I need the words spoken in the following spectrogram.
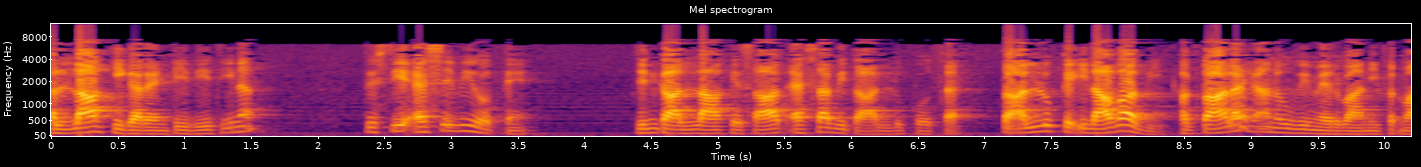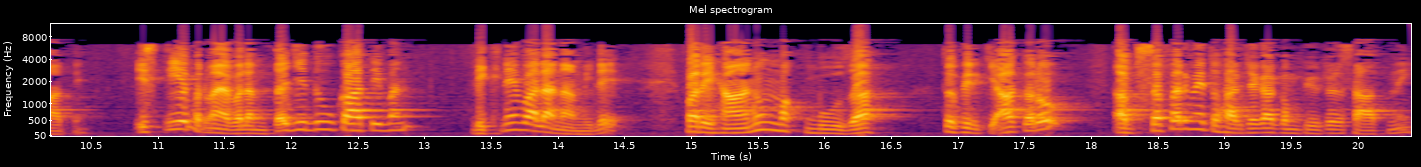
اللہ کی گارنٹی دی تھی نا۔ تو اس لیے ایسے بھی ہوتے ہیں۔ جن کا اللہ کے ساتھ ایسا بھی تعلق ہوتا ہے۔ تعلق کے علاوہ بھی حق تعالی شانو بھی مہربانی فرماتے ہیں۔ اس لیے فرمایا، ولم تجدو کاتبن لکھنے والا نہ ملے۔ فرحان مقبوضہ تو پھر کیا کرو؟ اب سفر میں تو ہر جگہ کمپیوٹر ساتھ نہیں،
